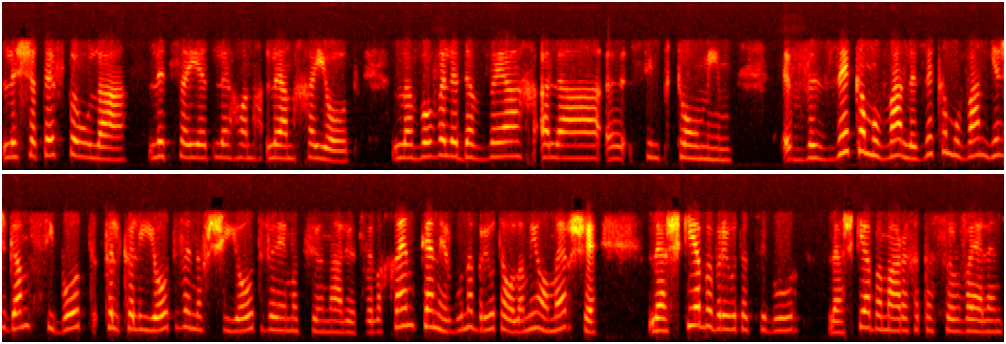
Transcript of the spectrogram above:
לשתף פעולה, לציית להנחיות, לבוא ולדווח על הסימפטומים. וזה כמובן, לזה כמובן יש גם סיבות כלכליות ונפשיות ואמוציונליות. ולכן, כן, ארגון הבריאות העולמי אומר שלהשקיע בבריאות הציבור, להשקיע במערכת הסורוויילנס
